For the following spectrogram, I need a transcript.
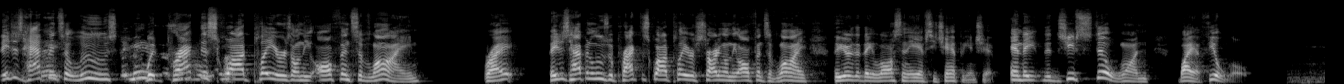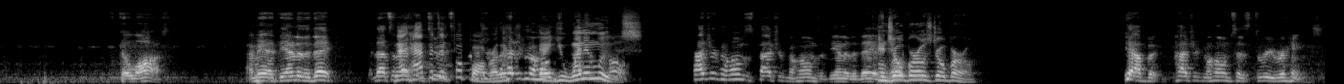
They just happened they, to lose with practice squad players on the offensive line, right? They just happened to lose a practice squad player starting on the offensive line the year that they lost in the AFC Championship, and they the Chiefs still won by a field goal. Still lost. I mean, at the end of the day, that's that happens in football, brother. you win and lose. Patrick Mahomes is Patrick Mahomes at the end of the day. And Joe Burrow's Joe Burrow. Yeah, but Patrick Mahomes has three rings.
